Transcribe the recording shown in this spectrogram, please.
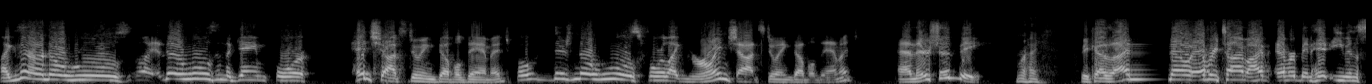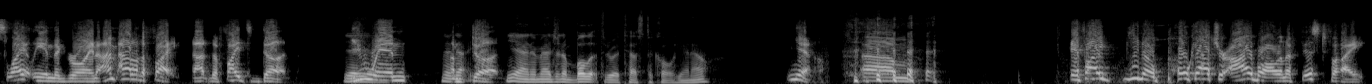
like there are no rules. Like, there are rules in the game for headshots doing double damage, but there's no rules for like groin shots doing double damage, and there should be right. Because I know every time I've ever been hit even slightly in the groin, I'm out of the fight. Not the fight's done. Yeah, you yeah. win. And I'm that- done. Yeah, and imagine a bullet through a testicle. You know. Yeah. Um, if I, you know, poke out your eyeball in a fist fight,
